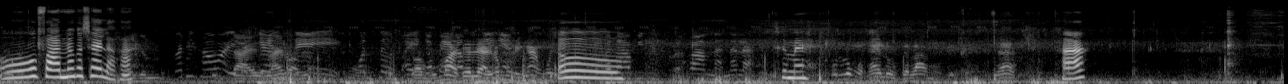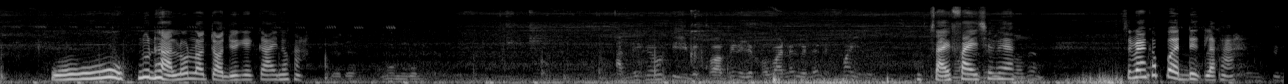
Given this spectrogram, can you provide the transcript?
โอ้ฟาร์มนั่นก็ใช่เหรอคะก็ที่เขาไอ้แก้วเด้คนเสิร์ฟไอ้ตอนผกามแฟมาแต่แรกก็มึงง่ายมึงโอ้ลาวินฟาร์มนั่นนั่นแหละใช่ไหมคนลงมาถ่ายรูปกันล่างนะฮะโอ้นู่นหารถเราจอดอยู่ไกลๆเนาะค่ะเดี๋ยวเดี๋ยวมองกันอันนี้เขาตีเป็นขอบนี่จะขอวันนั่งเงินนั่นไม่สายไฟใช่ไหมคะแสดงเขาเปิดดึกเหรอคะตึง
